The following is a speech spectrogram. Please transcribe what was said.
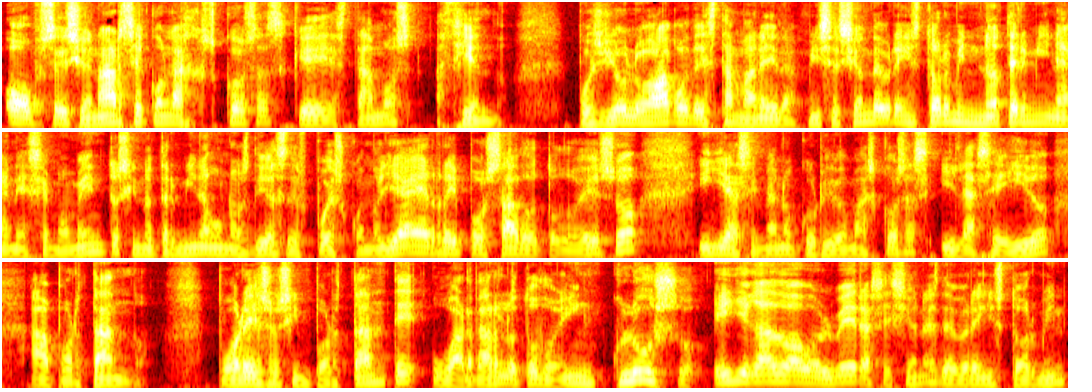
obsesionarse con las cosas que estamos haciendo. Pues yo lo hago de esta manera. Mi sesión de brainstorming no termina en ese momento, sino termina unos días después, cuando ya he reposado todo eso y ya se me han ocurrido más cosas y las he ido aportando. Por eso es importante guardarlo todo. Incluso he llegado a volver a sesiones de brainstorming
